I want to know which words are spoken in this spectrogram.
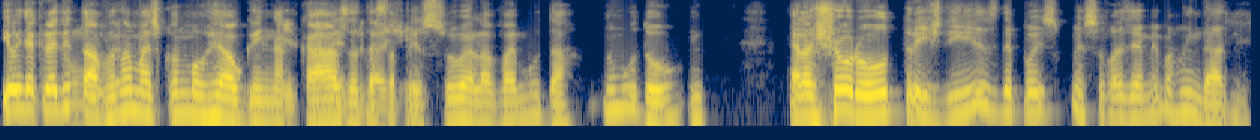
Eu ainda acreditava, muda. não, mas quando morrer alguém na Ele tá casa da dessa pessoa, ela vai mudar. Não mudou. Ela chorou três dias, depois começou a fazer a mesma ruindade.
